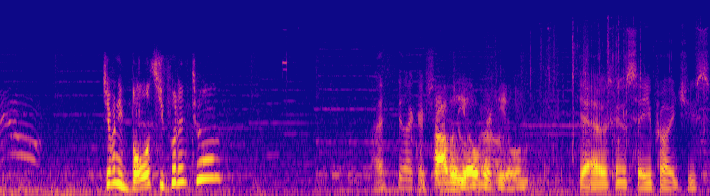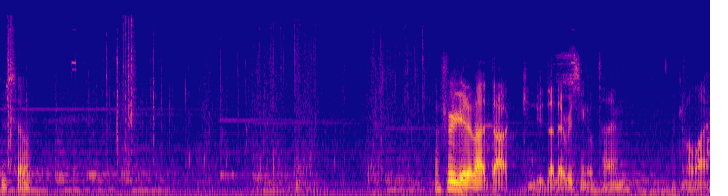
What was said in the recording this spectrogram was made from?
Do you have any bullets you put into him? I feel like I He should probably overhealed. Yeah, I was gonna say he probably juiced himself. I figured about Doc can do that every single time. Not gonna lie.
